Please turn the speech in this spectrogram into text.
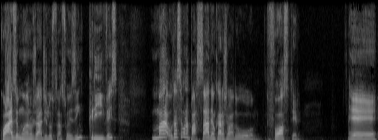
quase um ano já de ilustrações incríveis. Mas, o da semana passada é um cara chamado Foster. É,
